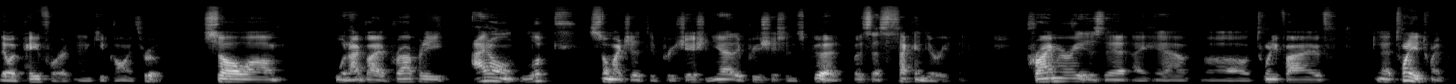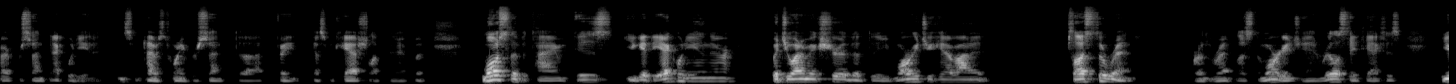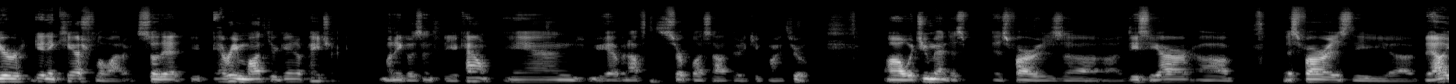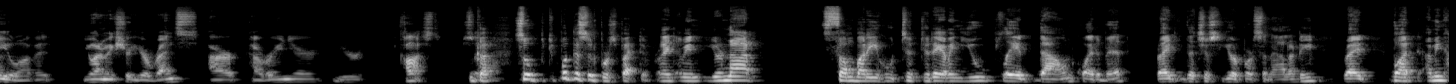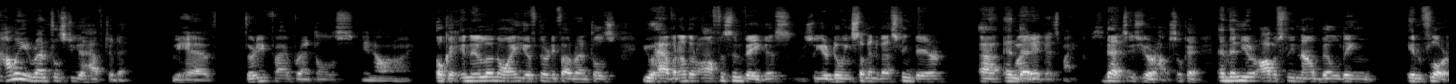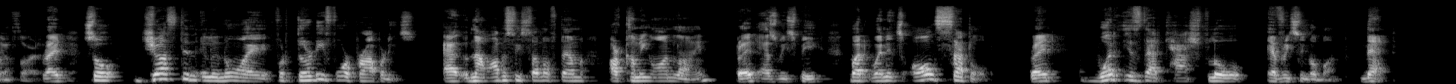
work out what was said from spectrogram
that would pay for it and keep going through. So um, when I buy a property, I don't look so much at the appreciation. Yeah, the appreciation is good, but it's a secondary thing. Primary is that I have uh, 25, uh, 20 to 25% equity in it, and sometimes 20% uh, if I have some cash left in it. But most of the time is you get the equity in there, but you want to make sure that the mortgage you have on it, plus the rent, or the rent less the mortgage and real estate taxes, you're getting cash flow out of it so that every month you're getting a paycheck money goes into the account and you have enough surplus out there to keep going through. Uh, what you meant as, as far as uh, DCR, uh, as far as the uh, value of it, you want to make sure your rents are covering your your cost. So, Okay. So to put this in perspective, right? I mean, you're not somebody who t- today, I mean, you play it down quite a bit, right? That's just your personality, right? But I mean, how many rentals do you have today? we have 35 rentals in Illinois. Okay, in Illinois, you have 35 rentals. You have another office in Vegas, so you're doing some investing there. Uh, and Well, then that's my house that is your house. Okay. And then you're obviously now building in Florida. in Florida. right? So just in Illinois for 34 properties. Uh, now, obviously, some of them are coming online, right, as we speak. But when it's all settled, right, what is that cash flow every single month net?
